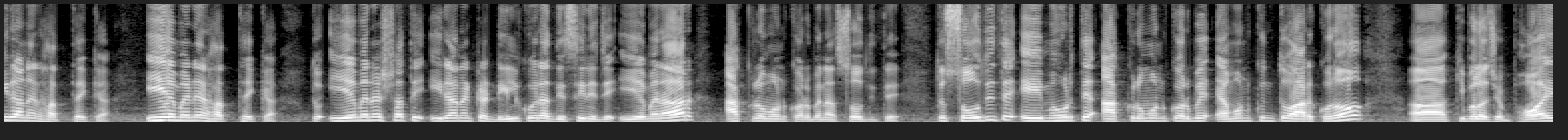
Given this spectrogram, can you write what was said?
ইরানের হাত থেকে, ইয়েমেনের হাত থেকে। তো ইয়েমেনের সাথে ইরান একটা ডিল করে দিছিনি যে ইয়েমেন আর আক্রমণ করবে না সৌদিতে। তো সৌদিতে এই মুহূর্তে আক্রমণ করবে এমন কিন্তু আর কোনো কি বলা হচ্ছে, ভয়,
